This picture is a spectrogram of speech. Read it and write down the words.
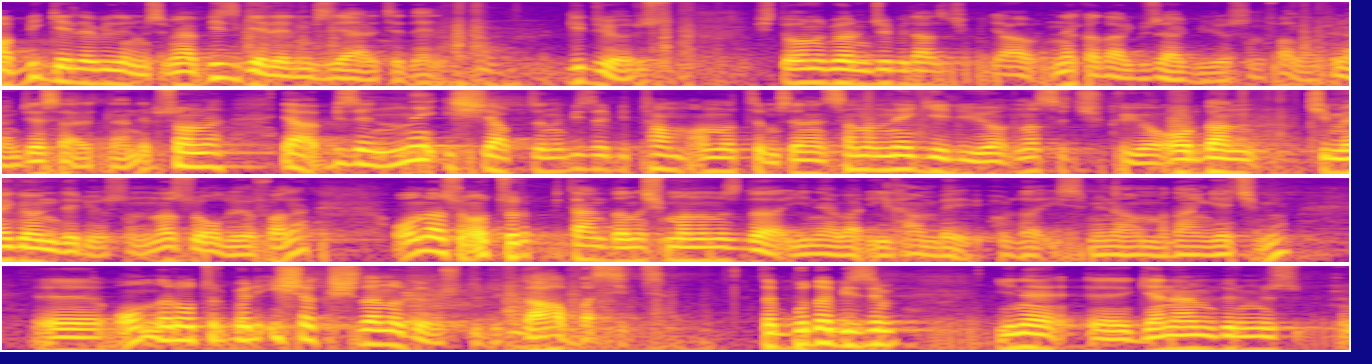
Abi gelebilir misin? Ya biz gelelim ziyaret edelim. Gidiyoruz. İşte onu görünce birazcık ya ne kadar güzel biliyorsun falan filan cesaretlendirip sonra ya bize ne iş yaptığını bize bir tam anlatır mısın? Yani sana ne geliyor, nasıl çıkıyor, oradan kime gönderiyorsun, nasıl oluyor falan. Ondan sonra oturup bir tane danışmanımız da yine var İlhan Bey burada ismini almadan geçmeyeyim. Ee, onları oturup böyle iş akışlarına dönüştürdük. Daha basit. Tabii bu da bizim yine e, genel müdürümüz e,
